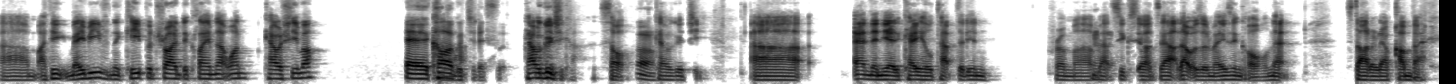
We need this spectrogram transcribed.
Um, I think maybe even the keeper tried to claim that one. Kawashima, えー川口です。 Kawaguchi. ka. So Oh. Kawaguchi. Uh, and then yeah, Cahill tapped it in from uh, about Mhm. six yards out. That was an amazing goal, and that started our comeback.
